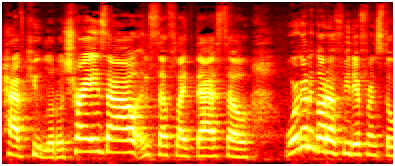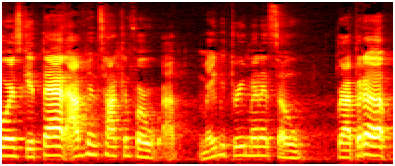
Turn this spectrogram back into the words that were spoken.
have cute little trays out and stuff like that. So we're gonna go to a few different stores get that. I've been talking for uh, maybe three minutes so wrap it up.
